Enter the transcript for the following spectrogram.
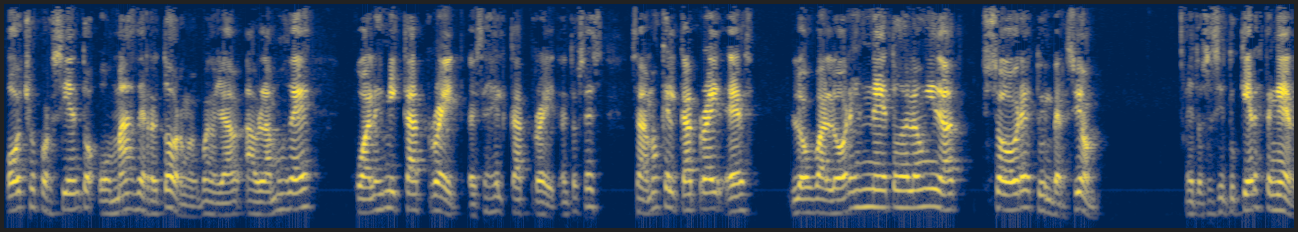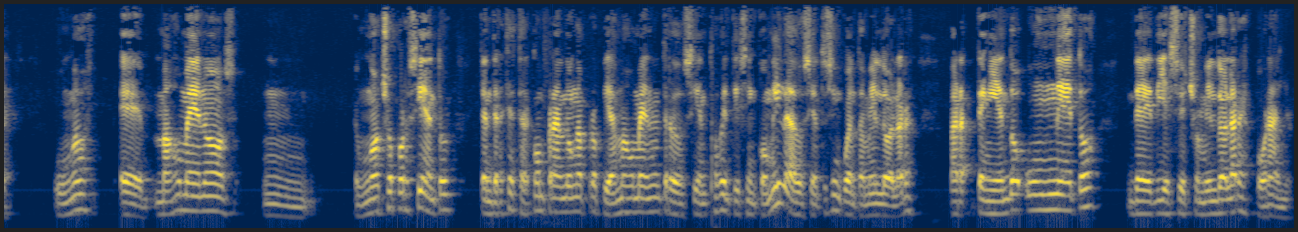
8% o más de retorno. Bueno, ya hablamos de cuál es mi cap rate. Ese es el cap rate. Entonces, sabemos que el cap rate es los valores netos de la unidad sobre tu inversión. Entonces, si tú quieres tener unos eh, más o menos mm, un 8%, tendrás que estar comprando una propiedad más o menos entre 225 mil a 250 mil dólares, para, teniendo un neto de 18 mil dólares por año.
